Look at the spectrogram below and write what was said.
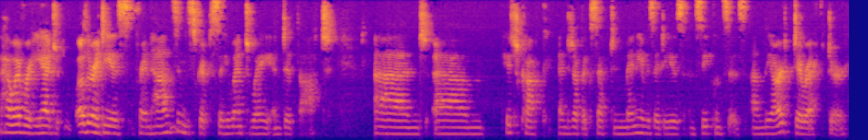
however, he had other ideas for enhancing the script, so he went away and did that. And um, Hitchcock ended up accepting many of his ideas and sequences. And the art director,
